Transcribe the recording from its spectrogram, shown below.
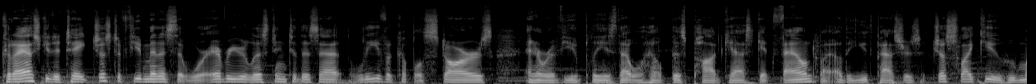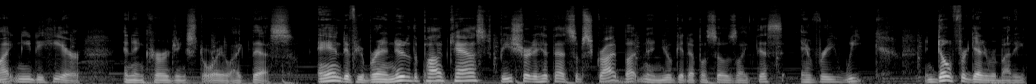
Could I ask you to take just a few minutes that wherever you're listening to this at, leave a couple of stars and a review, please? That will help this podcast get found by other youth pastors just like you who might need to hear an encouraging story like this. And if you're brand new to the podcast, be sure to hit that subscribe button and you'll get episodes like this every week. And don't forget, everybody,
